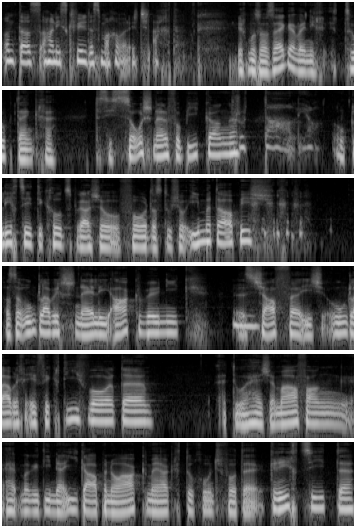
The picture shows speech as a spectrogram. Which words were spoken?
Und das habe ich das Gefühl, das machen wir nicht schlecht. Ich muss auch sagen, wenn ich zurückdenke, das ist so schnell vorbeigegangen. Brutal, ja. Und gleichzeitig kommt es mir auch schon vor, dass du schon immer da bist. also unglaublich schnelle Angewöhnung. Mhm. Das Schaffen ist unglaublich effektiv geworden. Du hast am Anfang, hat man in deinen Eingaben noch angemerkt, du kommst von der Gerichtsseite,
